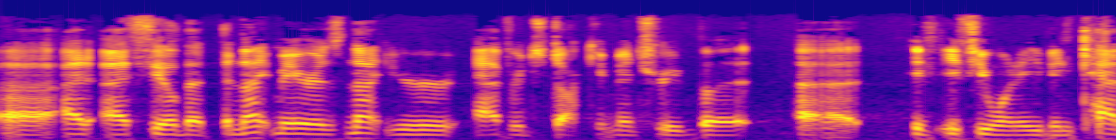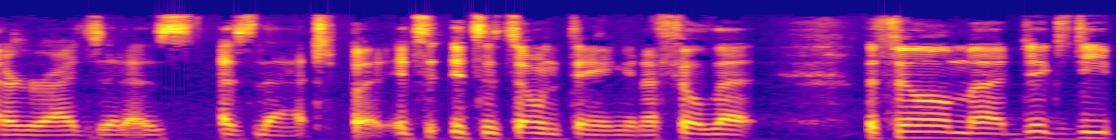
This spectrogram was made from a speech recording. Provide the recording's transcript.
uh, I, I, feel that the Nightmare is not your average documentary, but uh, if, if you want to even categorize it as as that, but it's it's its own thing, and I feel that the film uh, digs deep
